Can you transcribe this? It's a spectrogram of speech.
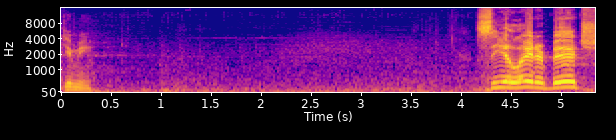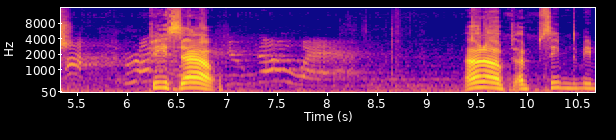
Gimme. See you later, bitch. Peace out. I don't know. I seem to be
